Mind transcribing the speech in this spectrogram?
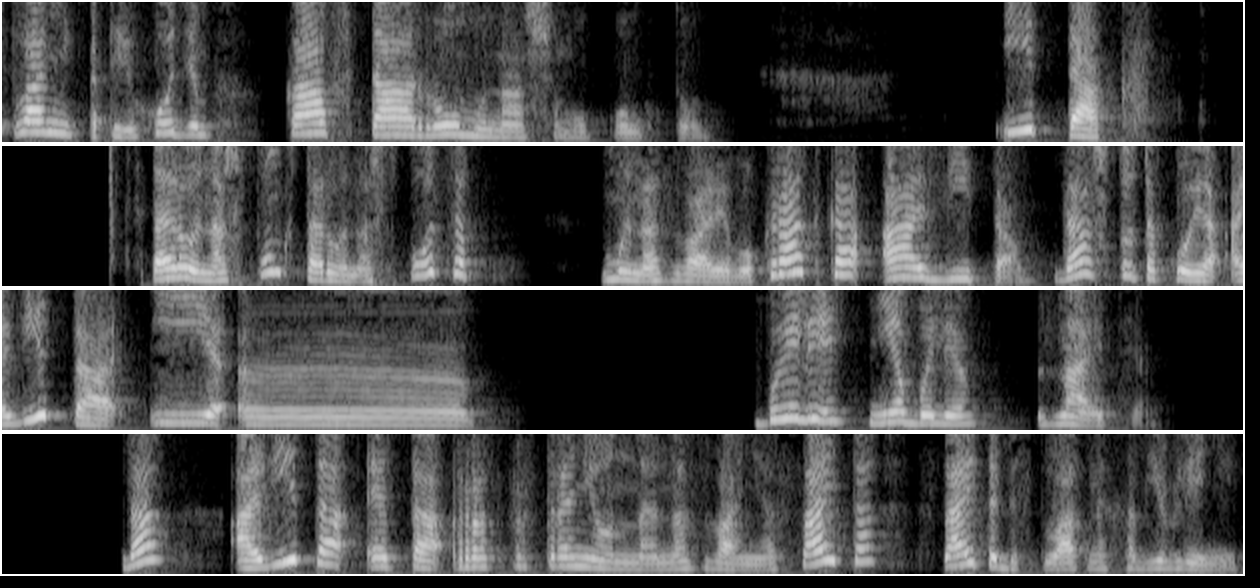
теперь плавненько переходим ко второму нашему пункту. Итак, второй наш пункт, второй наш способ, мы назвали его кратко Авито. Да, что такое Авито и э, были, не были, знаете. Да? Авито – это распространенное название сайта, сайта бесплатных объявлений.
